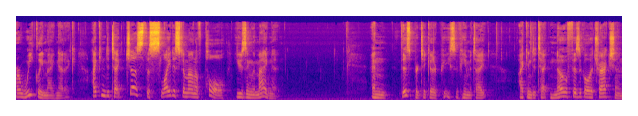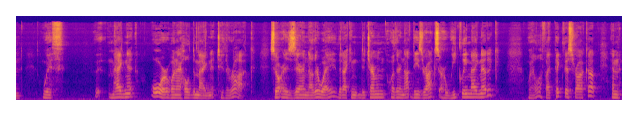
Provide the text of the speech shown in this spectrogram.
are weakly magnetic. I can detect just the slightest amount of pull using the magnet. And this particular piece of hematite, I can detect no physical attraction with magnet or when I hold the magnet to the rock. So is there another way that I can determine whether or not these rocks are weakly magnetic? Well, if I pick this rock up and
